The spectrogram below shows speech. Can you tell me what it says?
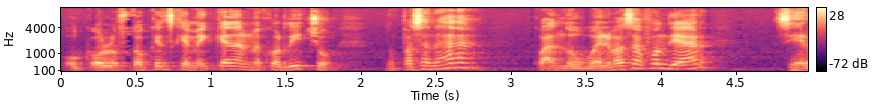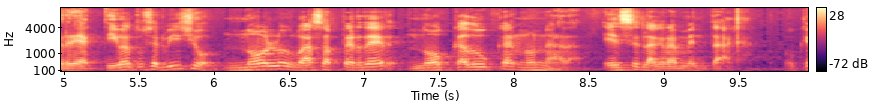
o con los tokens que me quedan, mejor dicho? No pasa nada, cuando vuelvas a fondear, se reactiva tu servicio, no los vas a perder, no caduca, no nada. Esa es la gran ventaja, ¿ok?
